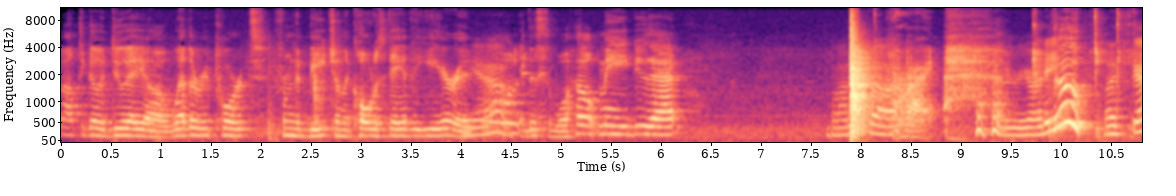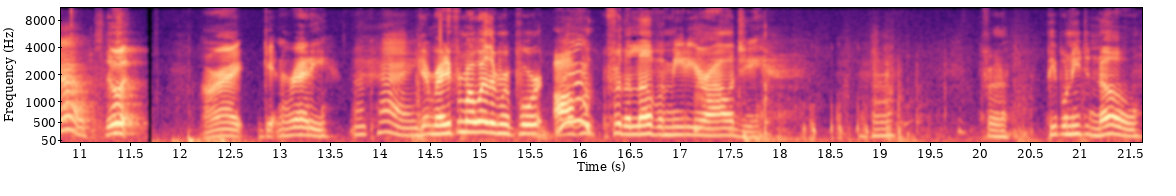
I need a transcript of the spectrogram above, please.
About to go do a uh, weather report from the beach on the coldest day of the year, and Yeah. this will help me do that. Bottom up. right, Are you ready? Woo! Let's go. let's do it. All right, getting ready. Okay. Getting ready for my weather report. All for, for the love of meteorology. Mhm. For people need to know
